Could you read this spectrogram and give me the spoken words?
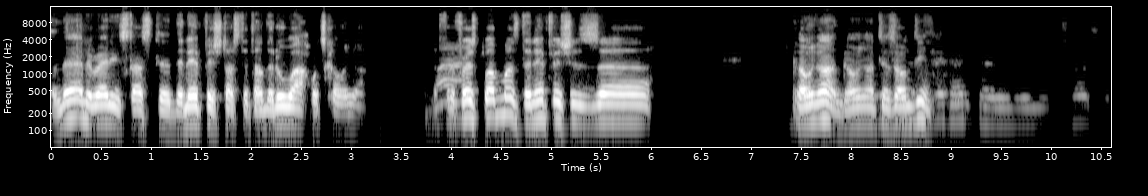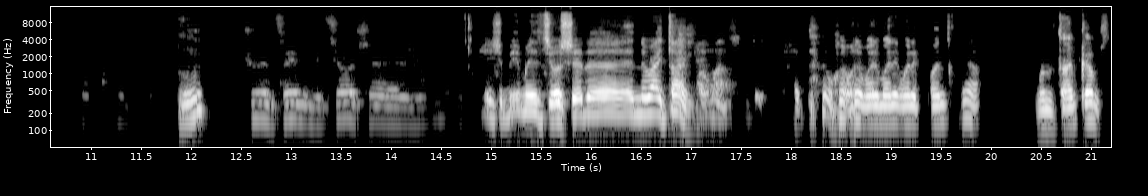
And then already starts to, the nefesh starts to tell the ruach what's going on. But for the first 12 months, the nefesh is. Uh, going on, going on to his own deen. Hmm? He should be a mitzvah uh, in the right time. when, when, when, when, when, yeah, when the time comes.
